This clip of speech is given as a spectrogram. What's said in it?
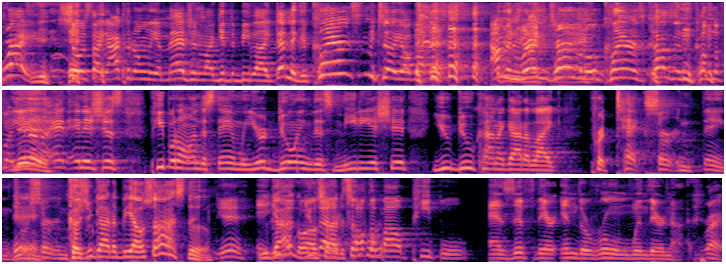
Right. So it's like I could only imagine if I get to be like that nigga Clarence. Let me tell y'all about that. I'm in Reading Terminal. Clarence cousin come to fu- you know, Yeah. and, and it's just people don't understand when you're doing this media shit. You do kind of gotta like protect certain things or certain. Because you got to be outside still. Yeah, And You gotta go you outside gotta talk point. about people as if they're in the room when they're not, right.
